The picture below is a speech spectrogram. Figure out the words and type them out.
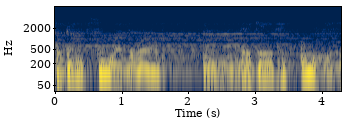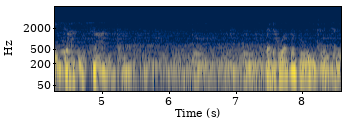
For God so loved the world that he gave his only begotten Son, that whoever believes in him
